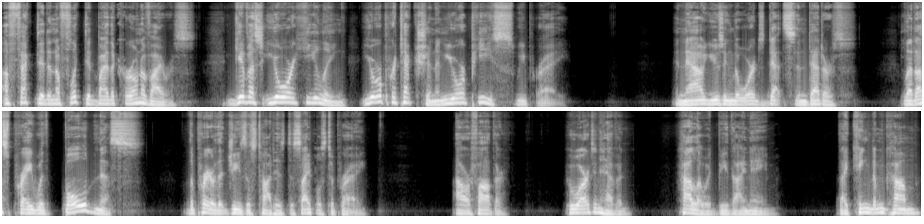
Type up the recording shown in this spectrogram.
affected and afflicted by the coronavirus. Give us your healing, your protection, and your peace, we pray. And now, using the words debts and debtors, let us pray with boldness the prayer that Jesus taught his disciples to pray. Our Father, who art in heaven, hallowed be thy name. Thy kingdom come,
